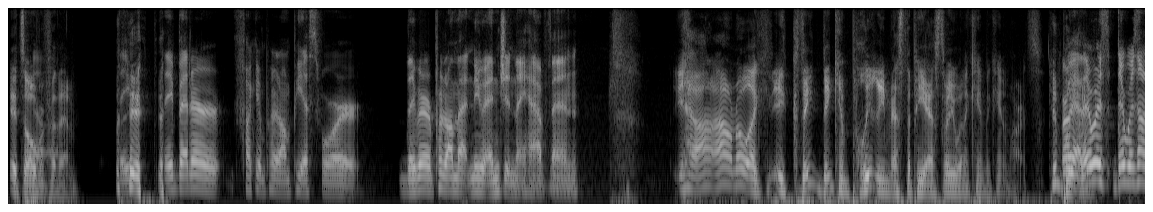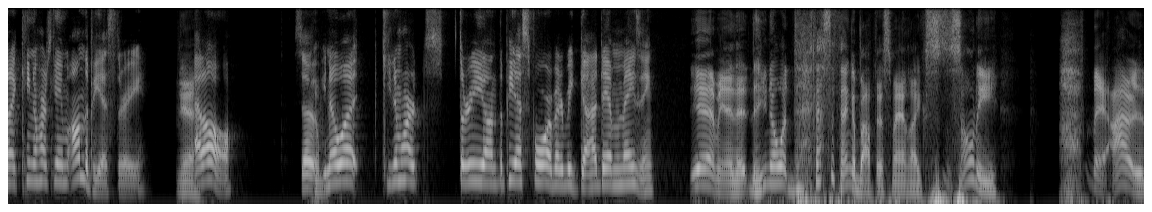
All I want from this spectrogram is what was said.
it's over Yeah. for them. They they better fucking put it on PS4. They better put on that new engine they have then. yeah, I, I don't know. Like it, they they completely missed the PS3 when it came to Kingdom Hearts. Oh Completely. yeah, there was there was not a Kingdom Hearts game on the PS3 yeah. at all. So Com- you know what? Kingdom Hearts three on the PS4 better be goddamn amazing. Yeah, I mean, it- uh, you know what? That's the thing about this, man. Like Sony, man, I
